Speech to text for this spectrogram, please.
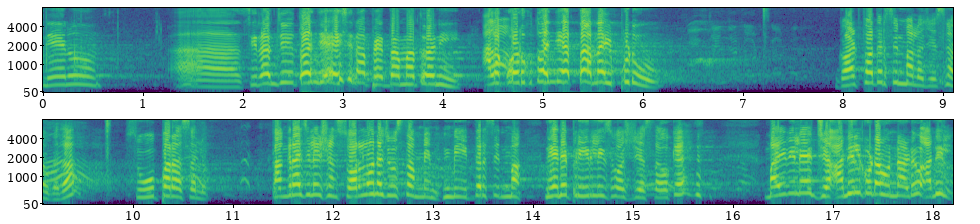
నేను చిరంజీవితో చేసిన పెద్దమ్మతోని అలా కొడుకుతో చేస్తాను ఇప్పుడు. గాడ్ ఫాదర్ సినిమాలో చేసినావు కదా? సూపర్ అసలు. కంగ్రాచులేషన్స్ త్వరలోనే చూస్తాం మేము మీ ఇద్దరు సినిమా. నేనే ప్రీ రిలీజ్ హోస్ట్ చేస్తా ఓకే మై విలేజ్ అనిల్ కూడా ఉన్నాడు. అనిల్.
